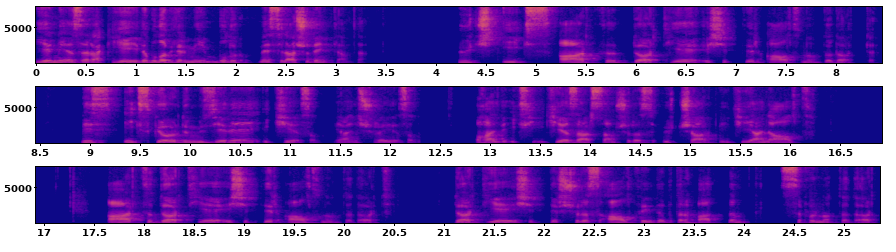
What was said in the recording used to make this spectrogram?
yerine yazarak y'yi de bulabilir miyim? Bulurum. Mesela şu denklemden. 3x artı 4y eşittir 6.4'tü. Biz x gördüğümüz yere 2 yazalım. Yani şuraya yazalım. O halde x 2 yazarsam şurası 3 çarpı 2 yani 6. Artı 4y eşittir 6.4. 4y eşittir. Şurası 6 idi. Bu tarafa attım. 0.4.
